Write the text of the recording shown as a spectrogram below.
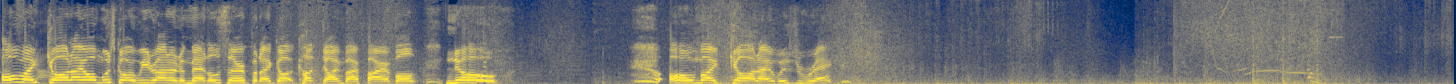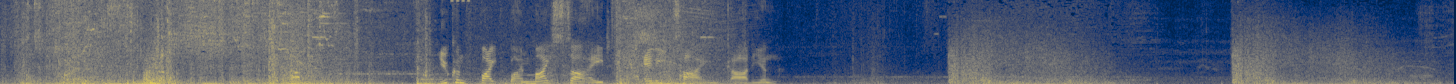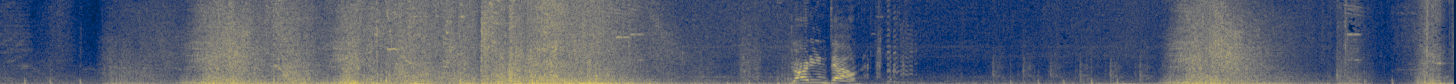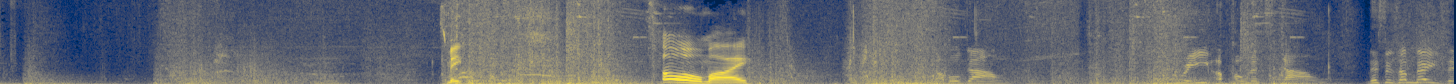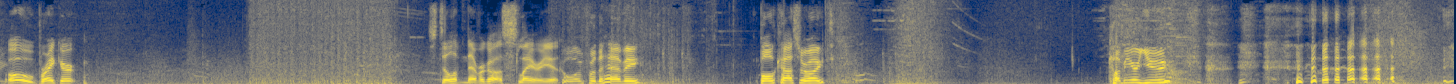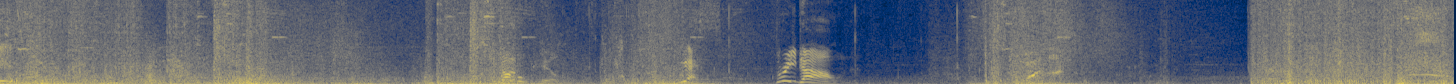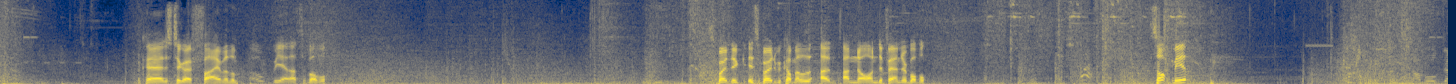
Oh my god, I almost got a wee run out of medals there, but I got cut down by a firebolt. No! Oh my god, I was wrecked. You can fight by my side anytime, Guardian. Guardian down. It's me. Oh my. Double down. Three opponents down. This is amazing. Oh, breaker. Still have never got a Slayer yet. Going for the heavy. Bolt Caster out. Come here, you. Double kill. Yes. Three down. Okay, I just took out five of them. Oh, yeah, that's a bubble. It's about to, it's about to become a, a, a non-defender bubble. Sup, mate?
